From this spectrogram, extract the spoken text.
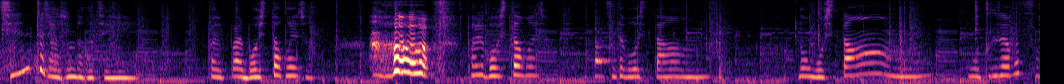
진짜 잘 쏜다 그치? 빨리 빨리 멋있다고 해줘. 빨리 멋있다고 해줘. 진짜 멋있다. 너무 멋있다. 뭐 어떻게 잡았어?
